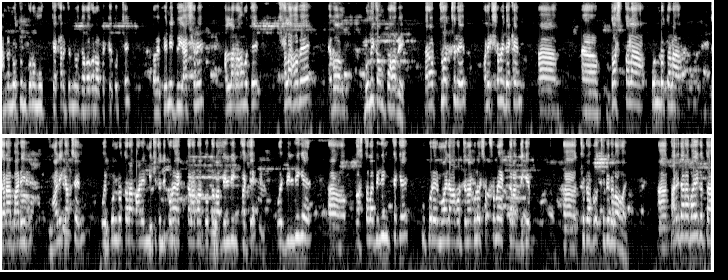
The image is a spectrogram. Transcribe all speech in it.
আমরা নতুন কোনো মুখ দেখার জন্য জনগণ অপেক্ষা করছে। তবে ফেনী দুই আসনে আল্লাহ রহমতে খেলা হবে এবং ভূমিকম্প হবে। তার অর্থ হচ্ছে অনেক সময় দেখেন দশতলা পনেরোতলা যারা বাড়ির মালিক আছেন ওই পনেরোতলা বাড়ির নিচে যদি কোনো একতলা বা দোতলা বিল্ডিং থাকে ওই বিল্ডিং এর আহ, দশতলা বিল্ডিং থেকে উপরের ময়লা আবর্জনাগুলো সবসময় একতলার দিকে ছোটা ছুটে ফেলা হয়। তারই ধারাবাহিকতা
